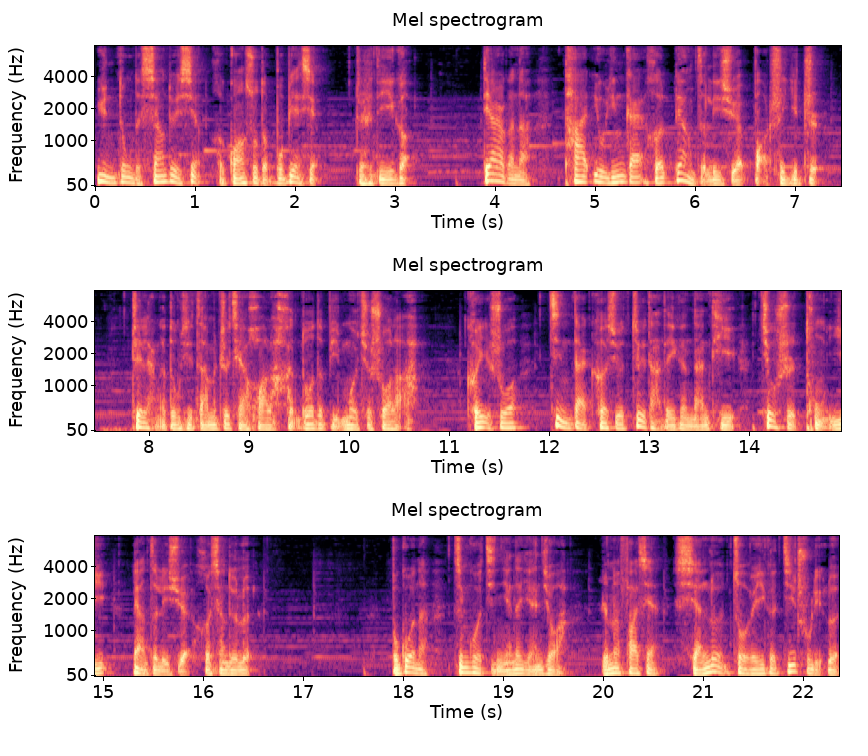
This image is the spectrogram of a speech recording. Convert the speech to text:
运动的相对性和光速的不变性，这是第一个。第二个呢，它又应该和量子力学保持一致。这两个东西咱们之前花了很多的笔墨去说了啊，可以说。近代科学最大的一个难题就是统一量子力学和相对论。不过呢，经过几年的研究啊，人们发现弦论作为一个基础理论，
